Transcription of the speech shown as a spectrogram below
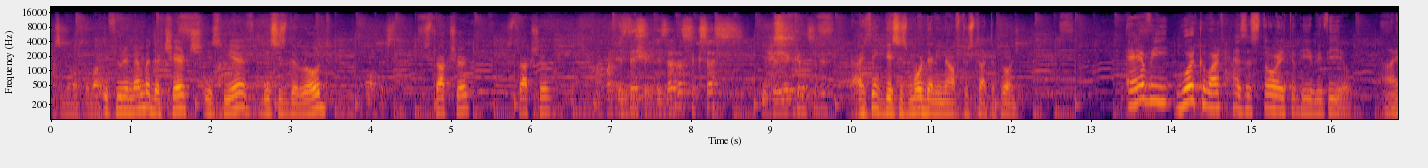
cosa abbiamo trovato. If you remember, the church is here. This is the road. Structure, structure. What is this? Is that a success? Do you consider? I think this is more than enough to start the project. Every work of art has a story to be revealed. I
